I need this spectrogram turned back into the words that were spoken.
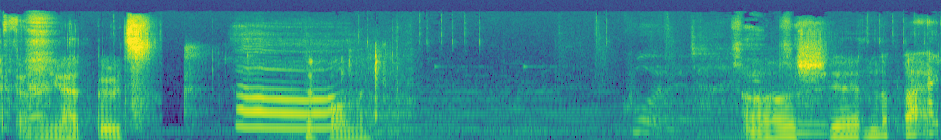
if only you had boots. If only. Oh, oh shit, in the back.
